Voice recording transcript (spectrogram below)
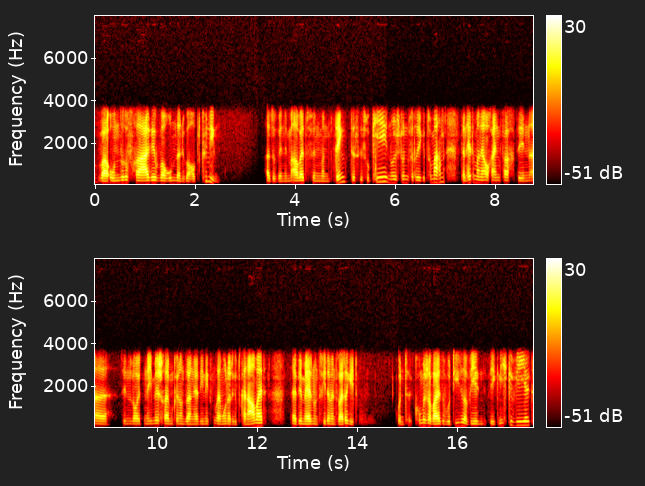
war unsere Frage, warum dann überhaupt kündigen? Also wenn im Arbeits, wenn man denkt, das ist okay, Null-Stunden-Verträge zu machen, dann hätte man ja auch einfach den, äh, den Leuten eine E-Mail schreiben können und sagen, ja, die nächsten drei Monate gibt es keine Arbeit, äh, wir melden uns wieder, wenn es weitergeht. Und komischerweise wurde dieser Weg nicht gewählt.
